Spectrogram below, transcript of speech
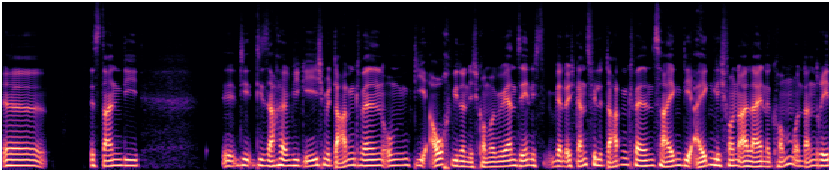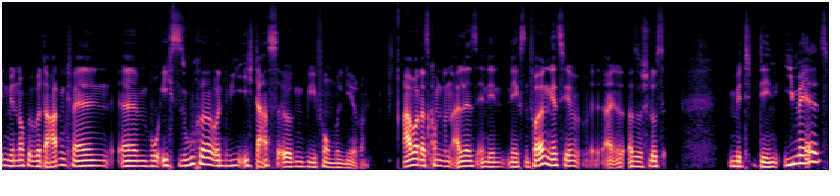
äh, ist dann die, die, die Sache, wie gehe ich mit Datenquellen um, die auch wieder nicht kommen. Wir werden sehen, ich werde euch ganz viele Datenquellen zeigen, die eigentlich von alleine kommen und dann reden wir noch über Datenquellen, ähm, wo ich suche und wie ich das irgendwie formuliere. Aber das kommt dann alles in den nächsten Folgen. Jetzt hier, äh, also Schluss mit den E-Mails.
